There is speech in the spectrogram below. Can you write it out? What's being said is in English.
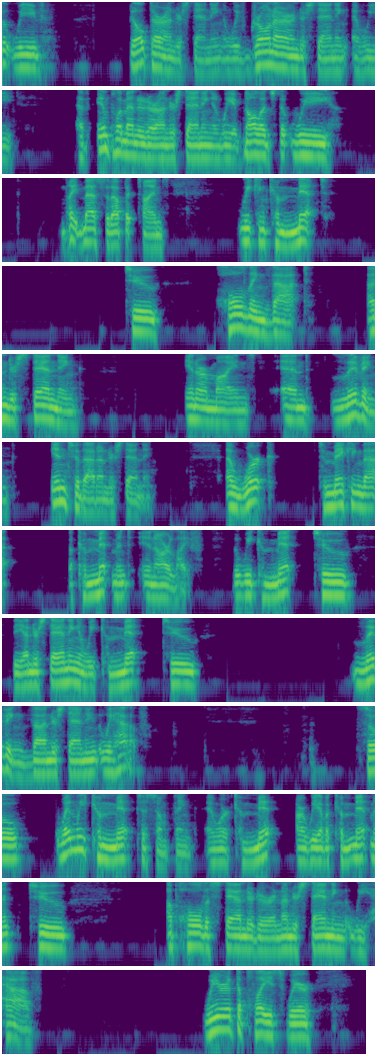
that we've built our understanding and we've grown our understanding and we have implemented our understanding and we acknowledge that we might mess it up at times, we can commit to holding that understanding in our minds and living into that understanding and work to making that a commitment in our life that we commit to the understanding and we commit to living the understanding that we have. So when we commit to something and we're commit or we have a commitment to uphold a standard or an understanding that we have, we're at the place where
